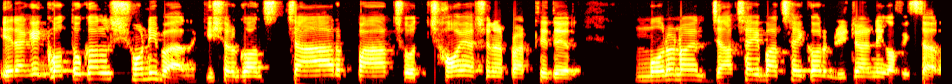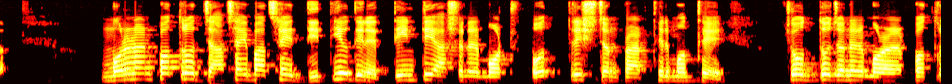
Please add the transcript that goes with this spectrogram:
এর আগে গতকাল শনিবার কিশোরগঞ্জ চার, পাঁচ ও ছয় আসনের প্রার্থীদের মনোনয়ন যাচাই বাছাই করেন রিটার্নিং অফিসার। মনোনয়নপত্র যাচাই বাছাই দ্বিতীয় দিনে তিনটি আসনের মোট বত্রিশ জন প্রার্থীর মধ্যে চোদ্দ জনের মনোনয়নপত্র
